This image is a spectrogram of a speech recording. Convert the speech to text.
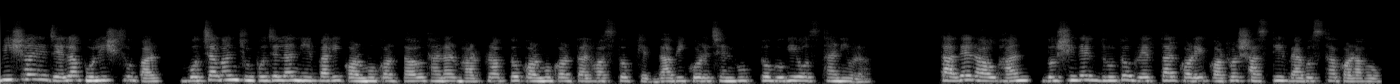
বিষয়ে জেলা পুলিশ সুপার বোচাগঞ্জ উপজেলা নির্বাহী কর্মকর্তা ও থানার ভারপ্রাপ্ত কর্মকর্তার হস্তক্ষেপ দাবি করেছেন ভুক্তভোগী ও স্থানীয়রা। তাদের আহ্বান, দোষীদের দ্রুত গ্রেফতার করে কঠোর শাস্তির ব্যবস্থা করা হোক।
